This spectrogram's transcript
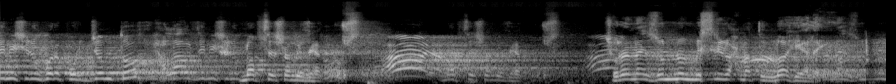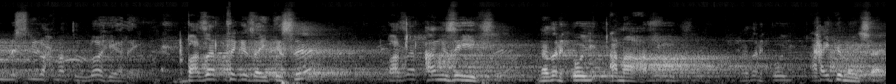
জিনিসের উপরে পর্যন্ত হালাল জিনিসের নফসের সঙ্গে জেহাদ করছে। নফসের সঙ্গে জেহাদ করছে। শোনে নাই জুন্নুন মিশ্রি রহমাতুল্লাহ আলাই মিশ্রি রহমাতুল্লাহ আলাই বাজার থেকে যাইতেছে বাজার আংজির নাদের কই আনার নাদের ওই খাইতে মন চায়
